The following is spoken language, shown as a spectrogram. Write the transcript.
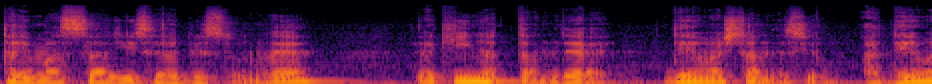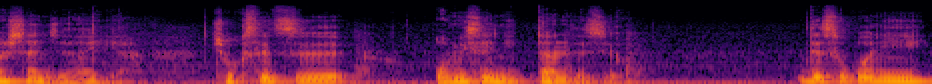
タイマッサージセラピストのね気になったんで電話したんですよあ電話したんじゃないや直接お店に行ったんですよでそこに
